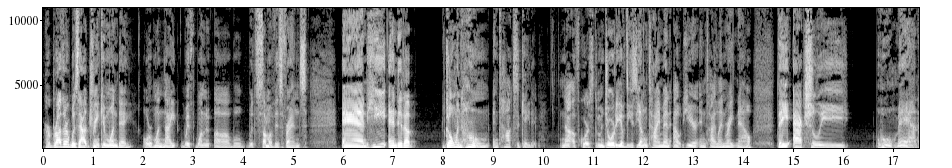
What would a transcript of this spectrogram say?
Her brother was out drinking one day or one night with one uh well, with some of his friends, and he ended up going home intoxicated. Now, of course, the majority of these young Thai men out here in Thailand right now, they actually, oh man,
